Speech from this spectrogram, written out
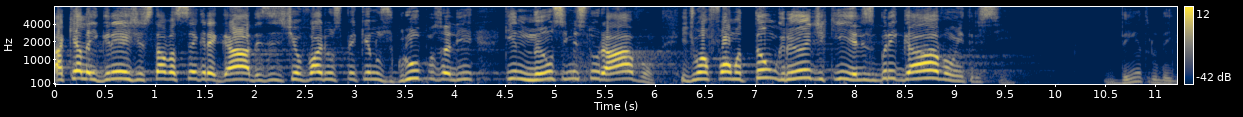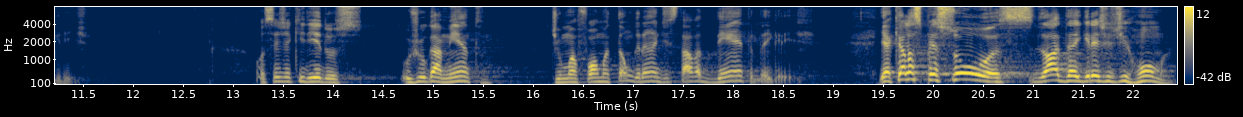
Aquela igreja estava segregada, existiam vários pequenos grupos ali que não se misturavam e de uma forma tão grande que eles brigavam entre si, dentro da igreja. Ou seja, queridos, o julgamento de uma forma tão grande, estava dentro da igreja. E aquelas pessoas lá da igreja de Roma,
